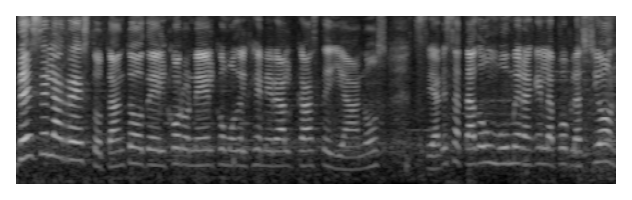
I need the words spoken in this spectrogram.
Desde el arresto tanto del coronel como del general Castellanos, se ha desatado un boomerang en la población.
